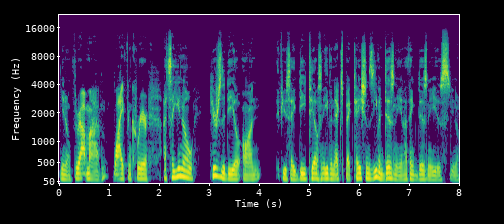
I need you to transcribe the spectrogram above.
you know, throughout my life and career. I'd say, you know, here's the deal on if you say details and even expectations, even Disney, and I think Disney is, you know,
